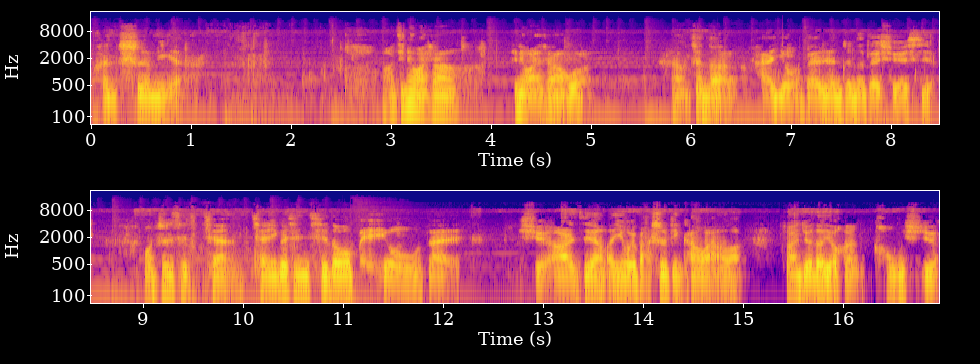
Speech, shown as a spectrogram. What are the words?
很痴迷。然后今天晚上，今天晚上我，嗯，真的还有在认真的在学习。我之前前前一个星期都没有在学二建了，因为把视频看完了，突然觉得又很空虚，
